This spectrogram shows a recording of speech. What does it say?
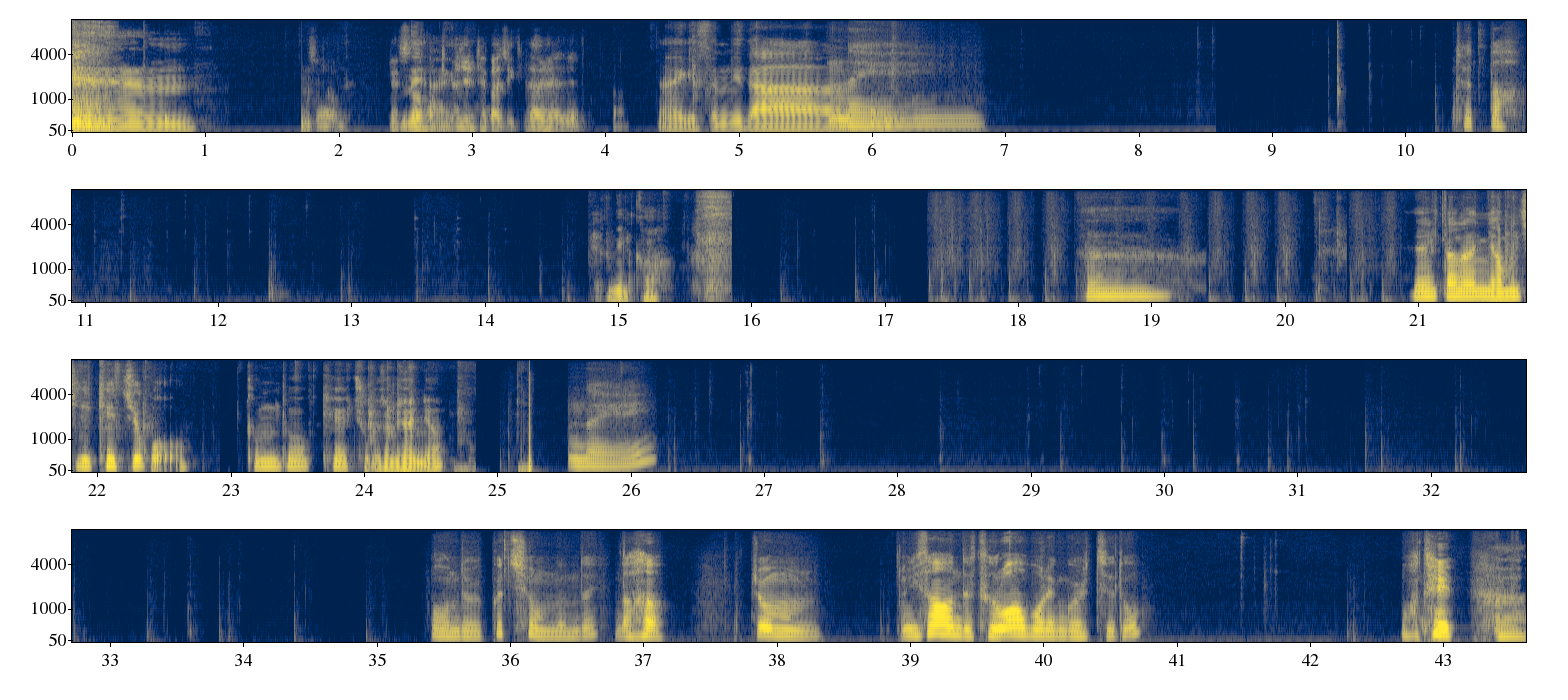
음, 그죠? 그래서 네, 뭐 알- 펴질 때까지 기다려야 돼. 알겠습니다. 네. 됐다. 그니까. 음, 일단은 야무지게 캐주고 금도 캐주고 잠시만요. 네. 어, 근데 왜 끝이 없는데? 나 좀 이상한 데 들어와 버린 걸지도? 어딜 아,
